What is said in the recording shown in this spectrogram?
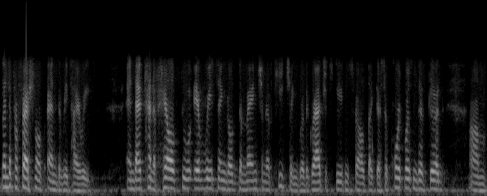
than the professionals and the retirees. And that kind of held through every single dimension of teaching, where the graduate students felt like their support wasn't as good, um,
